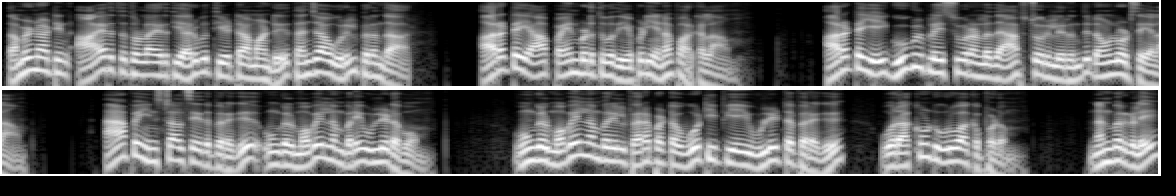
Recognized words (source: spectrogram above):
தமிழ்நாட்டின் ஆயிரத்தி தொள்ளாயிரத்தி அறுபத்தி எட்டாம் ஆண்டு தஞ்சாவூரில் பிறந்தார். அரட்டை ஆப் பயன்படுத்துவது எப்படி என பார்க்கலாம். அரட்டையை கூகுள் பிளே ஸ்டோர் அல்லது ஆப் ஸ்டோரிலிருந்து டவுன்லோட் செய்யலாம். ஆப்பை இன்ஸ்டால் செய்த பிறகு உங்கள் மொபைல் நம்பரை உள்ளிடவும். உங்கள் மொபைல் நம்பரில் பெறப்பட்ட ஓடிபியை உள்ளிட்ட பிறகு ஒரு அக்கவுண்ட் உருவாக்கப்படும். நண்பர்களே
